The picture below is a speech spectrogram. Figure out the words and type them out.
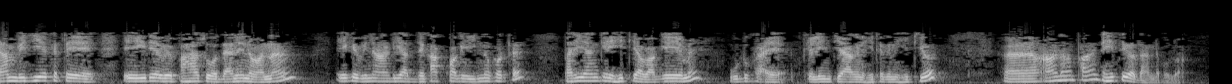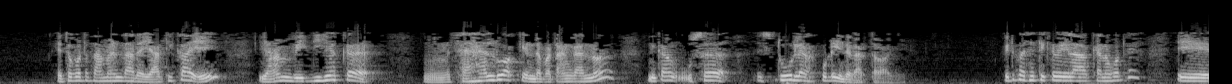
යම් විදියකට ඒ ඉරියව්වේ පහසුව දැනෙනවා නම් ඒක විනාඩියක් දෙකක් වගේ ඉන්නකොට පරියංගේ හිටියා වගේම උඩුකය කෙලින් තියාගෙන හිටගෙන හිටියොත් ආනාපානට හිත යොදන්න පුළුවන්. එතකොට තමයි අර යටිකයේ යම් විදියක සහැල්ලුවක් එන්න පටන් ගන්නවා නිකන් උස ස්ටූල් එකක් උඩ ඉඳගත්තා වගේ. ඊට පස්සේ ටික වේලාවක් යනකොට ඒ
